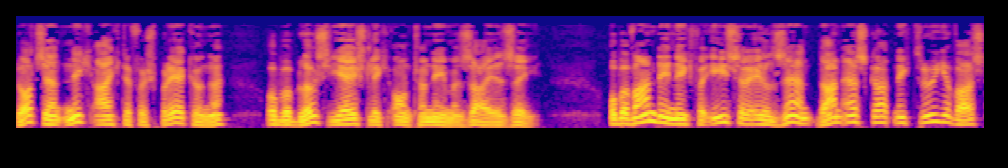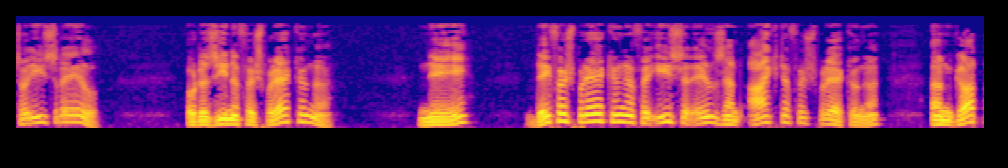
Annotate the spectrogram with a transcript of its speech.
Dat zijn niet echte Versprekungen, aber bloß jährlich unternehmen, zei sie. Aber wann die nicht für Israel sind, dann ist Gott nicht true was zu Israel. Oder seine Versprekungen. Nee, die Versprekungen für Israel sind echte Versprekungen, en Gott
